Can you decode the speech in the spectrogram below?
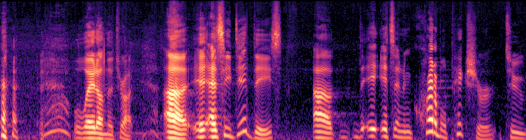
we'll wait on the truck uh, as he did these, uh, it's an incredible picture to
